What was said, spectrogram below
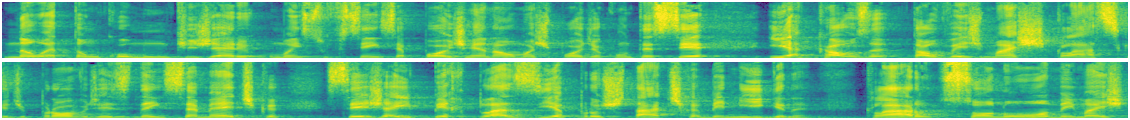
não é tão comum comum que gere uma insuficiência pós-renal, mas pode acontecer. E a causa talvez mais clássica de prova de residência médica seja a hiperplasia prostática benigna. Claro, só no homem, mas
